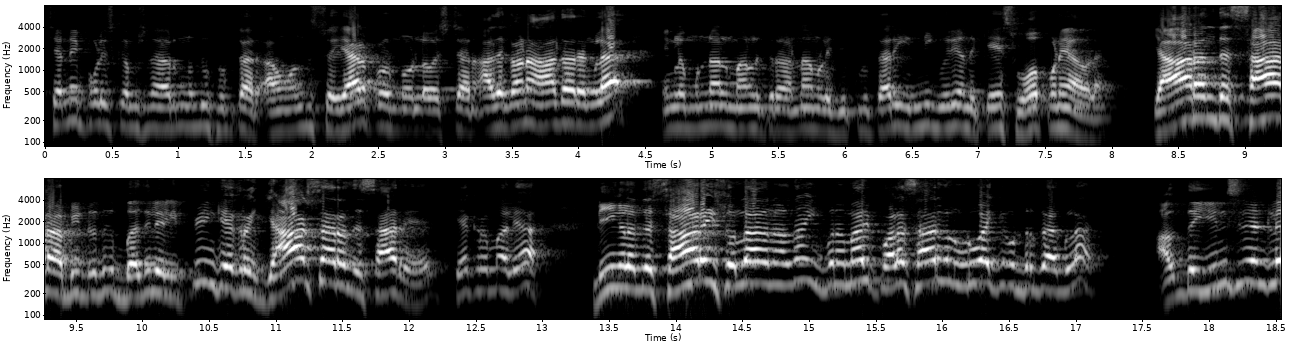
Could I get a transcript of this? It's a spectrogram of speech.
சென்னை போலீஸ் கமிஷனர் வந்து கொடுத்தாரு. அவங்க வந்து ஏர்போர்ட் மோடில் வச்சிட்டார். அதுக்கான ஆதாரங்களை எங்களை முன்னாள் மாநில திரு அண்ணாமலைஜி கொடுத்தாரு. இன்றைக்கு வரையும் அந்த கேஸ் ஓப்பனே ஆகலை. யார் அந்த சார் அப்படின்றதுக்கு பதில் இல்லை இப்பயும் கேட்குறேன் யார் சார் அந்த சாரு? கேட்குறோமா இல்லையா? நீங்கள் அந்த சாரை சொல்லாதனால தான் இவனை மாதிரி பல சார்கள் உருவாக்கி கொண்டிருக்காங்களா? அந்த இன்சிடென்ட்ல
